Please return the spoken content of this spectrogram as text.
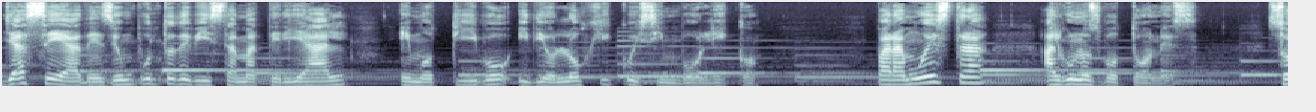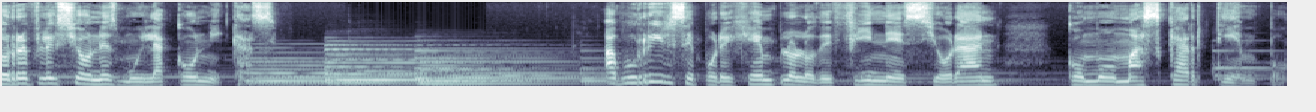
ya sea desde un punto de vista material, emotivo, ideológico y simbólico. Para muestra, algunos botones. Son reflexiones muy lacónicas. Aburrirse, por ejemplo, lo define Ciorán como mascar tiempo.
